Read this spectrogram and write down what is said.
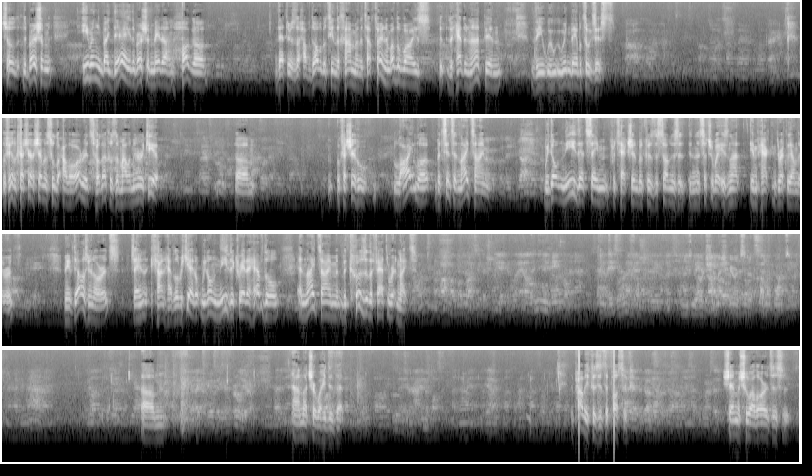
so the Bershom, even by day, the Bershom made a Haga that there's a havdalah between the Chama and the Tachtonim. Otherwise, had there not been, the, we, we wouldn't be able to exist. Um, but since at nighttime we don't need that same protection because the sun is in such a way is not impacting directly on the earth. Saying can't have the We don't need to create a hevdol at nighttime because of the fact that we're at night. Um, I'm not sure why he did that. Probably because it's the pasuk. Shem al is,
